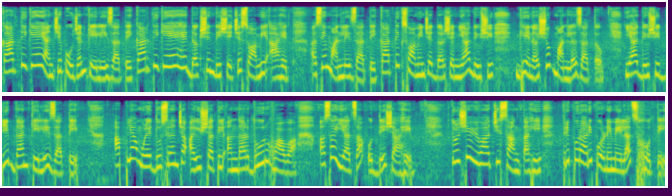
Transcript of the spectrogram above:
कार्तिकेय यांचे पूजन केले जाते. कार्तिकेय हे दक्षिण दिशेचे स्वामी आहेत असे मानले जाते. कार्तिक स्वामींचे दर्शन या दिवशी घेणं शुभ मानलं जातं. या दिवशी दीपदान केले जाते. आपल्यामुळे दुसऱ्यांच्या आयुष्यातील अंधार दूर व्हावा असा याचा उद्देश आहे. तुळशी विवाहाची सांगताही त्रिपुरारी पौर्णिमेलाच होते.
